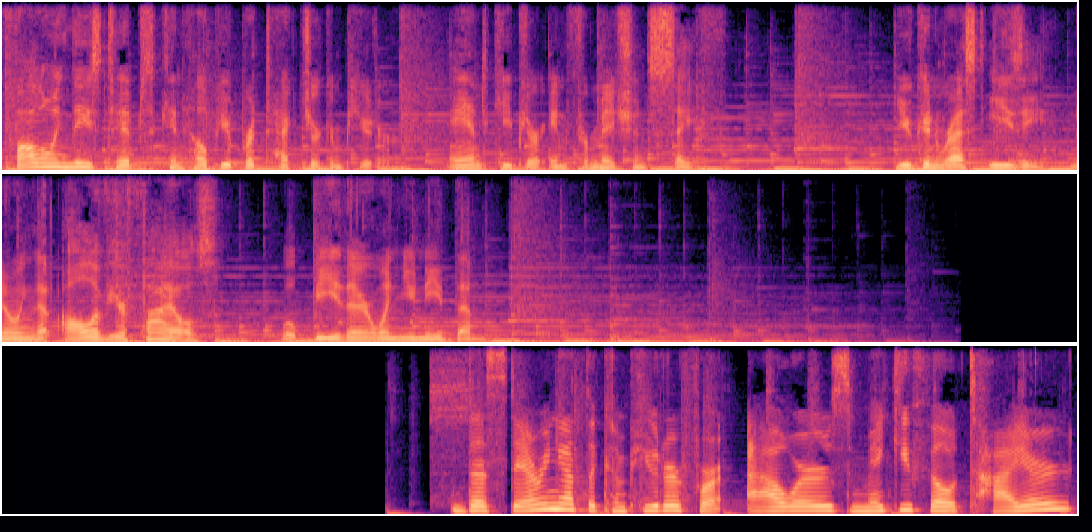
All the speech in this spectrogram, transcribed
Following these tips can help you protect your computer and keep your information safe. You can rest easy knowing that all of your files will be there when you need them. Does staring at the computer for hours make you feel tired?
